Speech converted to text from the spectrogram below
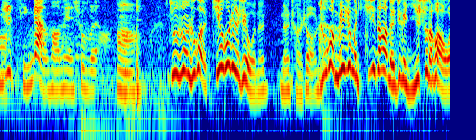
你是情感方面受不了，啊、就是说，如果结婚这个事情我能能承受，如果没这么激荡的这个仪式的话，我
